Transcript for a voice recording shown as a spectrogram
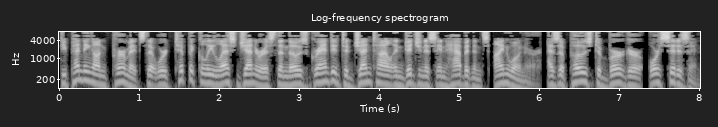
depending on permits that were typically less generous than those granted to Gentile indigenous inhabitants Einwohner, as opposed to burgher, or citizen.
